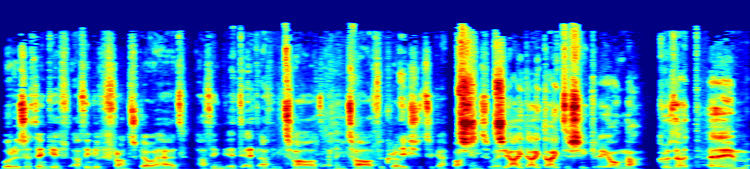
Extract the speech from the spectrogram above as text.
whereas I think if I think if France go ahead, I think it, it, I think it's hard. I think it's hard for Croatia to get back into it. See, I, I, I disagree on that because um,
